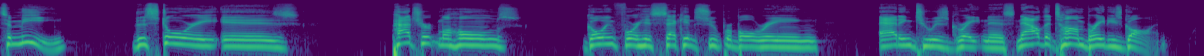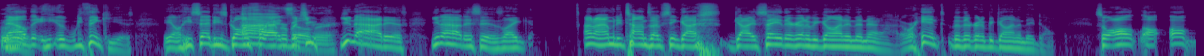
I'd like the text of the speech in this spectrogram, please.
to me, the story is Patrick Mahomes going for his second Super Bowl ring, adding to his greatness. Now that Tom Brady's gone, now mm-hmm. that he, we think he is, you know, he said he's gone ah, forever, but over. you you know how it is. You know how this is. Like I don't know how many times I've seen guys guys say they're going to be gone and then they're not, or hint that they're going to be gone and they don't. So I'll I'll I'll,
